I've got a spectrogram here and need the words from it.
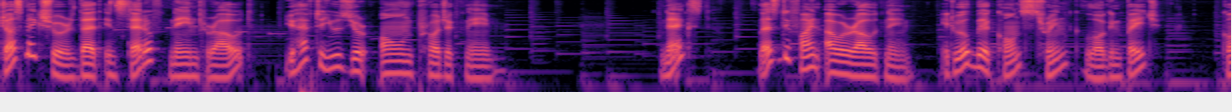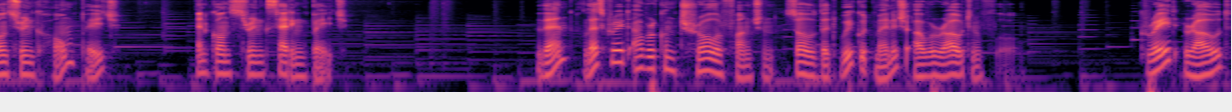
Just make sure that instead of named route, you have to use your own project name. Next, let's define our route name. It will be a const string login page, const string home page, and const string setting page. Then let's create our controller function so that we could manage our routing flow. Create route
